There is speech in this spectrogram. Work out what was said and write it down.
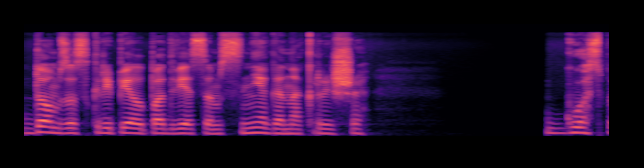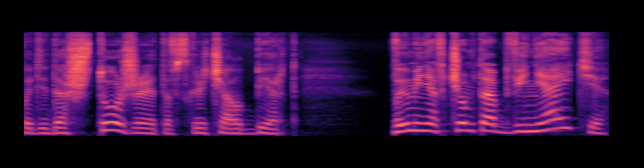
Дом заскрипел под весом снега на крыше. «Господи, да что же это?» — вскричал Берт. «Вы меня в чем то обвиняете?»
